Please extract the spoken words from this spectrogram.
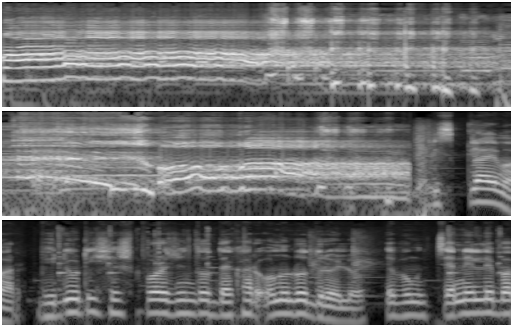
মা! ডিসক্লাইমার ভিডিওটি শেষ পর্যন্ত দেখার অনুরোধ রইল এবং চ্যানেলে বা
